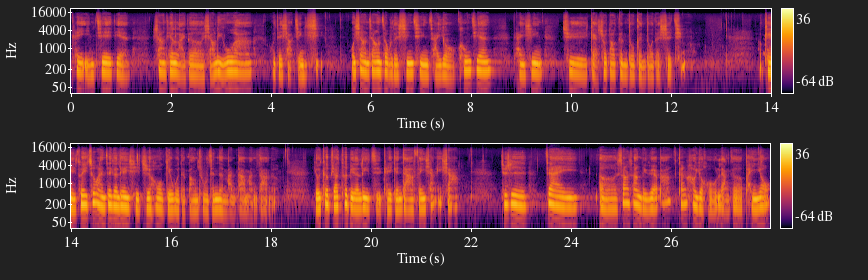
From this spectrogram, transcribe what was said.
可以迎接一点上天来的小礼物啊，或者小惊喜？我想这样子，我的心情才有空间、弹性去感受到更多更多的事情。OK，所以做完这个练习之后，给我的帮助真的蛮大蛮大的。有一个比较特别的例子，可以跟大家分享一下，就是在。呃，上上个月吧，刚好有两个朋友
